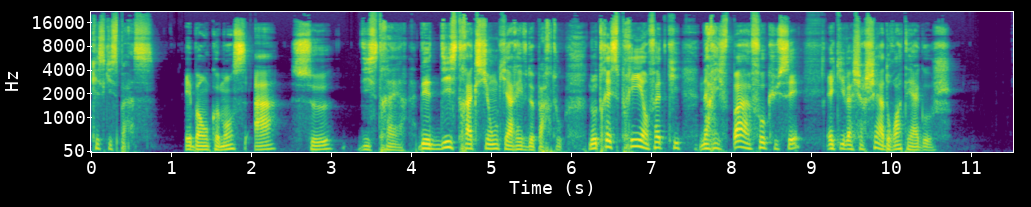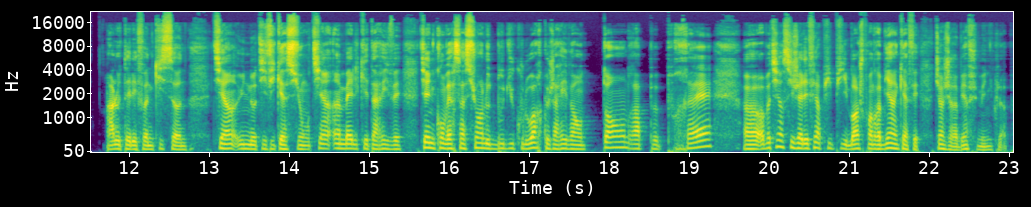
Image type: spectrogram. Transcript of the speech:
qu'est-ce qui se passe? Eh ben on commence à se distraire, des distractions qui arrivent de partout. Notre esprit en fait qui n'arrive pas à focuser et qui va chercher à droite et à gauche. Ah, le téléphone qui sonne, tiens, une notification, tiens, un mail qui est arrivé, tiens, une conversation à l'autre bout du couloir que j'arrive à entendre à peu près. Euh, oh bah tiens, si j'allais faire pipi, bon, je prendrais bien un café. Tiens, j'irais bien fumer une clope.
